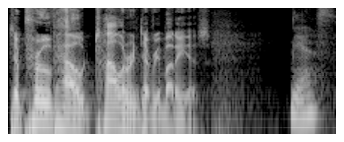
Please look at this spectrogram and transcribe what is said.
to prove how tolerant everybody is. Yes.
